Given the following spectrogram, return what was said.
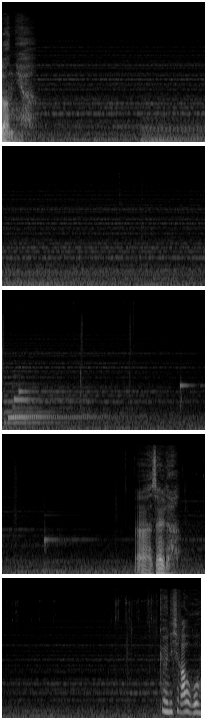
Sonja. Ah, Zelda. König Rauro.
